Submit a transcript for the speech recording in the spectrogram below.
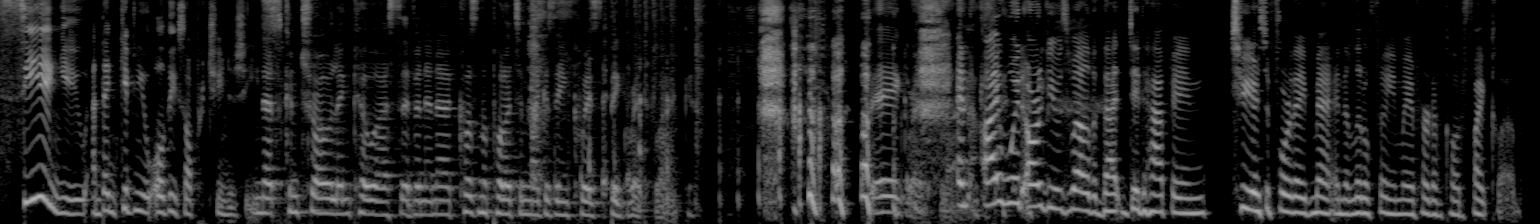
seeing you and then giving you all these opportunities. That's controlling, coercive, and in a Cosmopolitan magazine quiz, big red flag. big red flag. And I would argue as well that that did happen two years before they met in a little film you may have heard of called Fight Club.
